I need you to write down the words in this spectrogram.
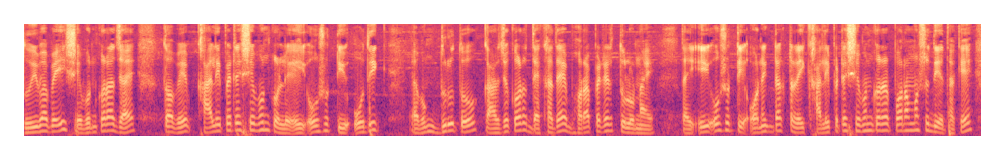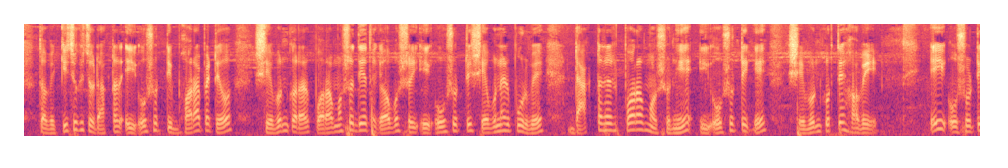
দুইভাবেই সেবন করা যায়। তবে খালি পেটে সেবন করলে এই ওষুধটি অধিক এবং দ্রুত কার্যকর দেখা যায় ভরা পেটের তুলনায়। তাই এই ওষুধটি অনেক ডাক্তার এই খালি পেটে সেবন করার পরামর্শ দিয়ে থাকে। তবে কিছু কিছু ডাক্তার এই ওষুধটি ভরা পেটেও সেবন করার পরামর্শ দিয়ে থাকে অবশ্যই এই ওষুধটি সেবনের পূর্বে ডাক্তারের পরামর্শ নিয়ে এই ওষুধটিকে সেবন করতে হবে। এই ওষুধটি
